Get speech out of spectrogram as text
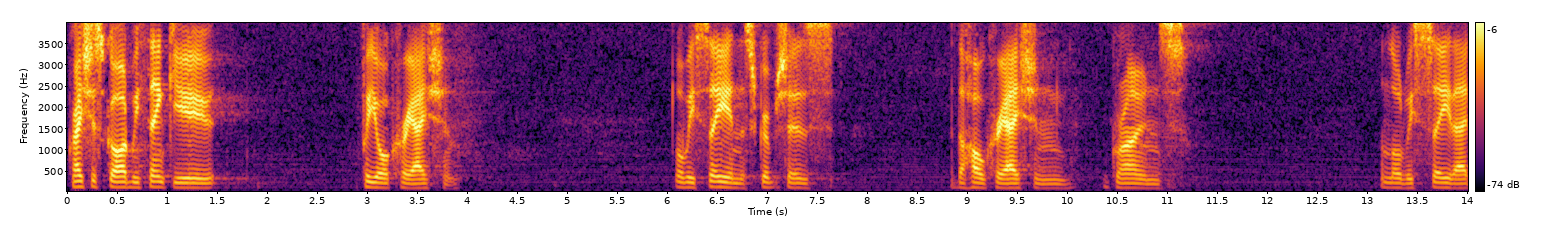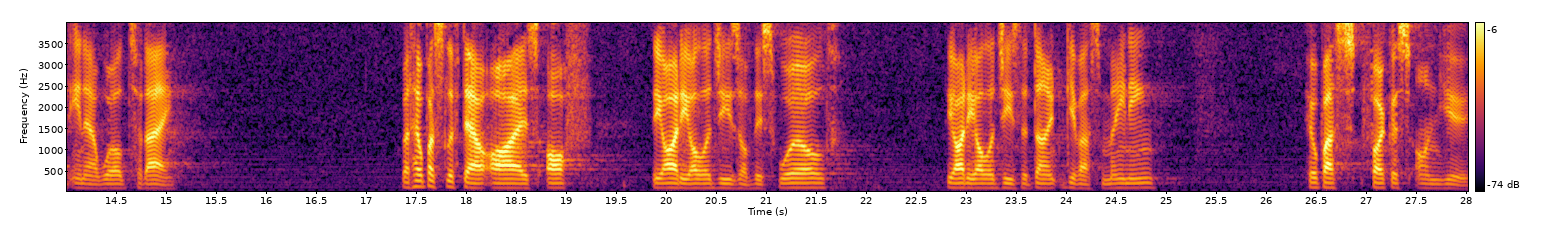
Gracious God, we thank you for your creation. Lord, we see in the scriptures the whole creation groans. And Lord, we see that in our world today. But help us lift our eyes off the ideologies of this world, the ideologies that don't give us meaning. Help us focus on you.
